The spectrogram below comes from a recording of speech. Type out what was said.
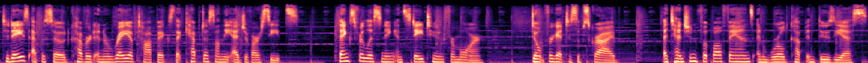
today's episode covered an array of topics that kept us on the edge of our seats. Thanks for listening and stay tuned for more. Don't forget to subscribe. Attention, football fans and World Cup enthusiasts.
